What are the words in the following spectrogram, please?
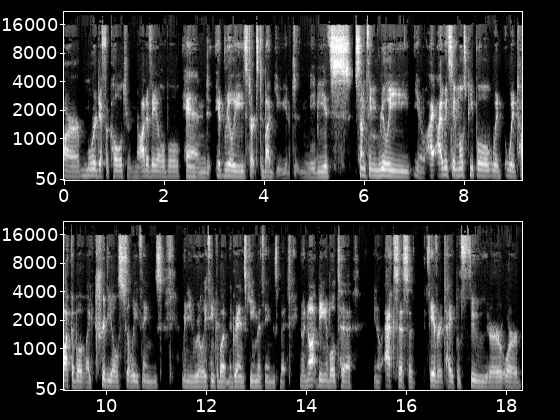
are more difficult or not available and it really starts to bug you you know maybe it's something really you know I, I, would say most people would would talk about like trivial silly things when you really think about in the grand scheme of things but you know not being able to you know access a favorite type of food or or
